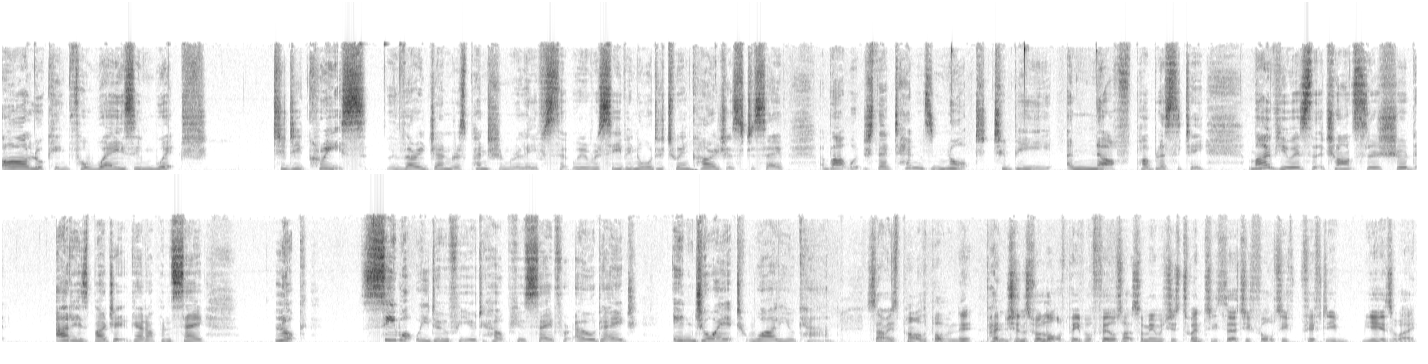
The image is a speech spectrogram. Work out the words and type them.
are looking for ways in which to decrease the very generous pension reliefs that we receive in order to encourage us to save, about which there tends not to be enough publicity. My view is that the Chancellor should, at his budget, get up and say, Look, see what we do for you to help you save for old age. Enjoy it while you can. Sam, it's part of the problem pensions for a lot of people feels like something which is 20, 30, 40, 50 years away.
